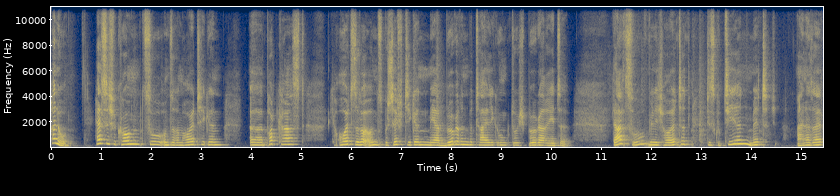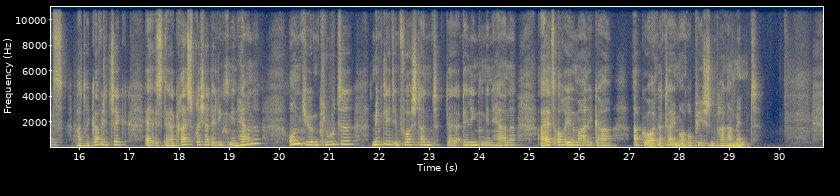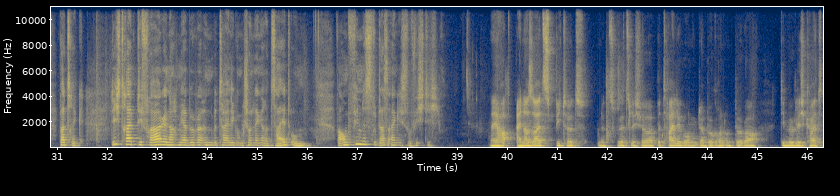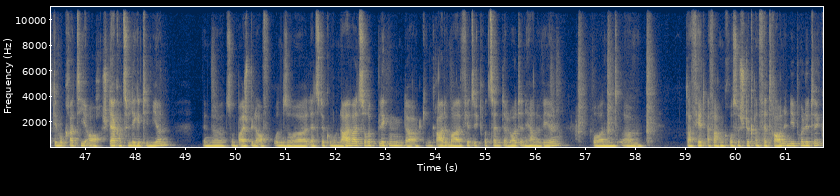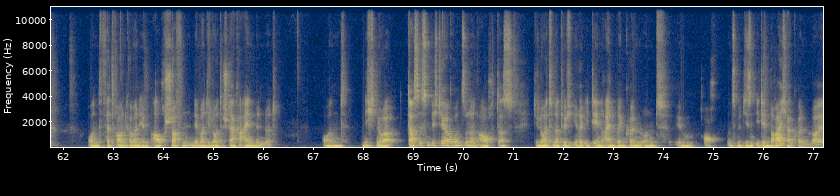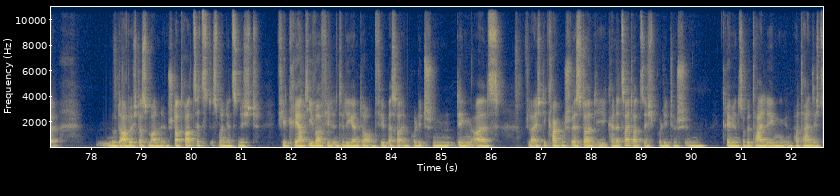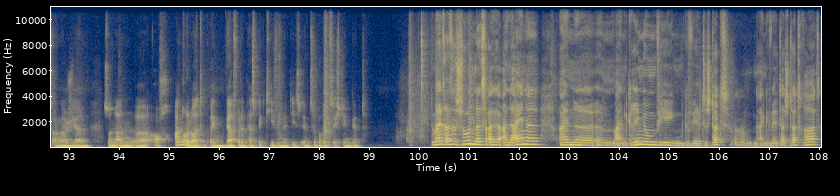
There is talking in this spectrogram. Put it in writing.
Hallo, herzlich willkommen zu unserem heutigen äh, Podcast. Heute soll er uns beschäftigen, mehr Bürgerinnenbeteiligung durch Bürgerräte. Dazu will ich heute diskutieren mit einerseits Patrick Gawlicek, er ist der Kreissprecher der Linken in Herne, und Jürgen Klute, Mitglied im Vorstand der, der Linken in Herne, als auch ehemaliger Abgeordneter im Europäischen Parlament. Patrick, dich treibt die Frage nach mehr Bürgerinnenbeteiligung schon längere Zeit um. Warum findest du das eigentlich so wichtig? Naja, einerseits bietet eine zusätzliche Beteiligung der Bürgerinnen und Bürger die Möglichkeit, Demokratie auch stärker zu legitimieren. Wenn wir zum Beispiel auf unsere letzte Kommunalwahl zurückblicken, da ging gerade mal 40 Prozent der Leute in Herne wählen. Da fehlt einfach ein großes Stück an Vertrauen in die Politik. Und Vertrauen kann man eben auch schaffen, indem man die Leute stärker einbindet. Und nicht nur das ist ein wichtiger Grund, sondern auch, dass die Leute natürlich ihre Ideen einbringen können und eben auch uns mit diesen Ideen bereichern können, weil nur dadurch, dass man im Stadtrat sitzt, ist man jetzt nicht viel kreativer, viel intelligenter und viel besser in politischen Dingen als vielleicht die Krankenschwester, die keine Zeit hat, sich politisch in Gremien zu beteiligen, in Parteien sich zu engagieren, sondern äh, auch andere Leute bringen wertvolle Perspektiven mit, die es eben zu berücksichtigen gibt. Du meinst also schon, dass alleine eine, ähm, ein Gremium wie ein gewählte Stadt, äh, ein gewählter Stadtrat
